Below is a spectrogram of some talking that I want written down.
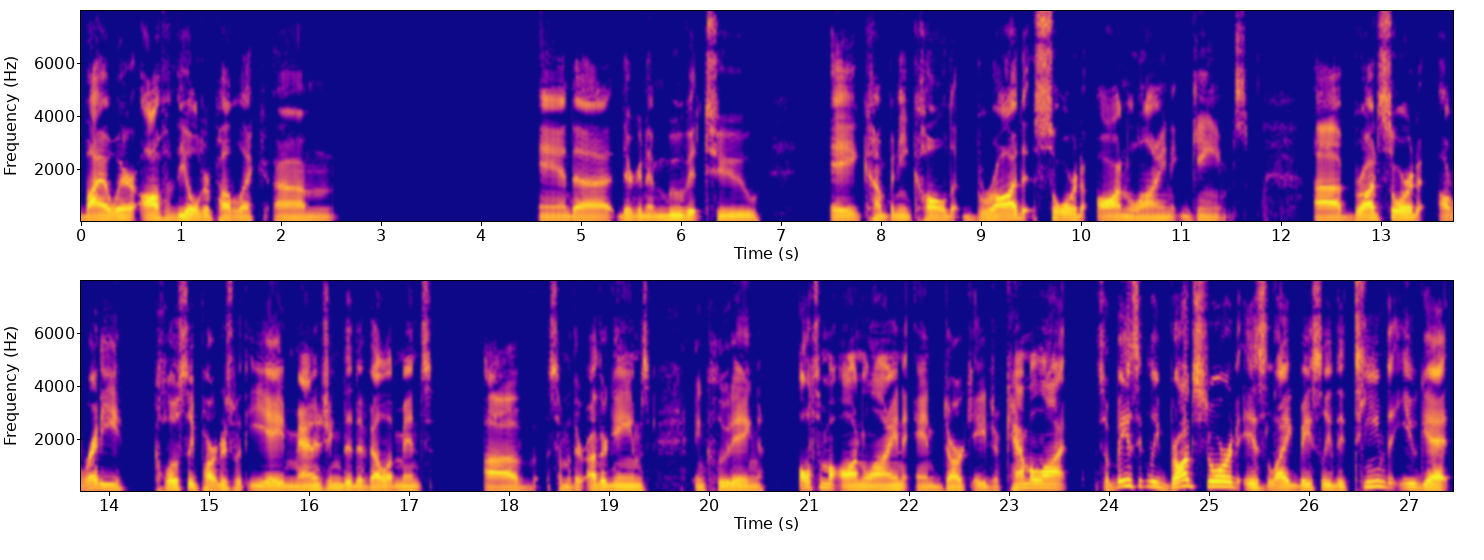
Bioware off of the Old Republic. Um, and uh, they're to move it to a company called Broadsword Online Games. Uh, Broadsword already closely partners with EA, managing the development of some of their other games, including Ultima Online and Dark Age of Camelot. So basically, Broadsword is like basically the team that you get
